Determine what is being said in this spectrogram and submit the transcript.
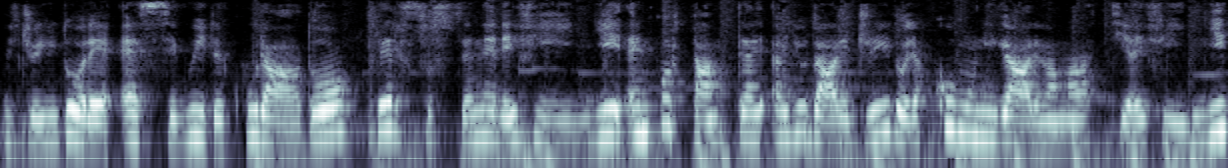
il, genitore è seguito e curato, per sostenere i figli è importante aiutare i genitori a comunicare la malattia ai figli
